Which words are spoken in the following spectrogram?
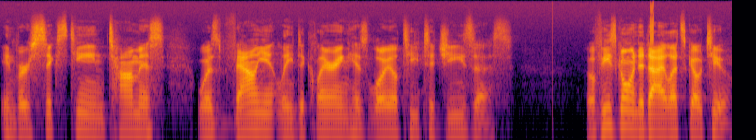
in verse 16, Thomas was valiantly declaring his loyalty to Jesus. Well, if he's going to die, let's go too.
